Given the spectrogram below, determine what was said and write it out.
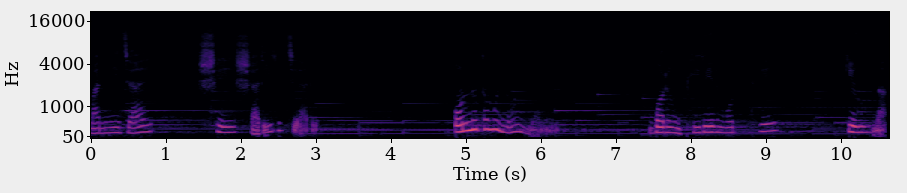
মানিয়ে যায় সে শাড়ির চেয়ারে। অন্যতম নই আমি, বরং ভিড়ের মধ্যে কেউ না।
